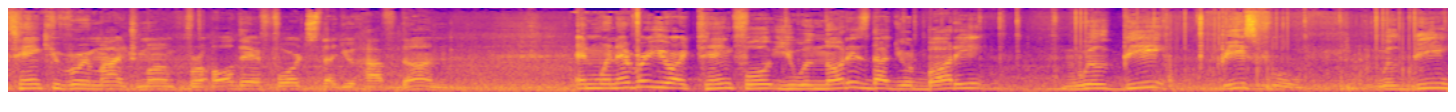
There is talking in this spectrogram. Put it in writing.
thank you very much mom for all the efforts that you have done and whenever you are thankful, you will notice that your body will be peaceful, will be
